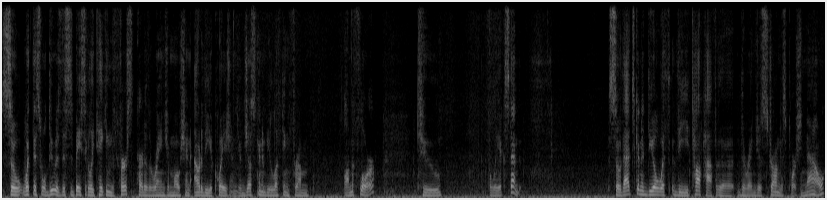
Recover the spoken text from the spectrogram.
So what this will do is this is basically taking the first part of the range of motion out of the equation. You're just going to be lifting from on the floor to fully extended. So that's going to deal with the top half of the, the range's strongest portion. Now,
